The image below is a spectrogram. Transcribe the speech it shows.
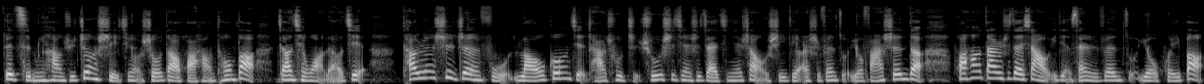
对此，民航局证实已经有收到华航通报，将前往了解。桃园市政府劳工检查处指出，事件是在今天上午十一点二十分左右发生的。华航大约是在下午一点三十分左右回报，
